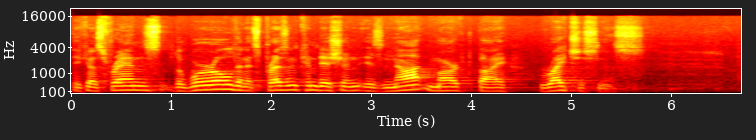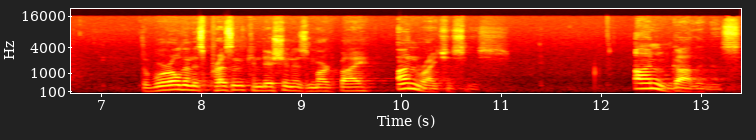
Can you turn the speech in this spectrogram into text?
Because, friends, the world in its present condition is not marked by righteousness. The world in its present condition is marked by unrighteousness, ungodliness,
